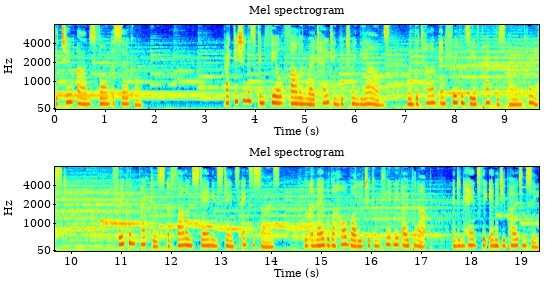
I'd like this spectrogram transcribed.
The two arms form a circle. Practitioners can feel Falun rotating between the arms when the time and frequency of practice are increased. Frequent practice of Falun standing stance exercise will enable the whole body to completely open up and enhance the energy potency.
